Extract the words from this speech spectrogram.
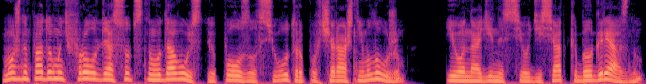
Можно подумать, Фрол для собственного удовольствия ползал все утро по вчерашним лужам, и он один из всего десятка был грязным.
